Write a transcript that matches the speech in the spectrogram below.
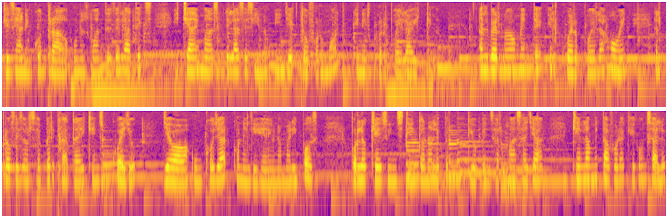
que se han encontrado unos guantes de látex y que además el asesino inyectó formol en el cuerpo de la víctima. Al ver nuevamente el cuerpo de la joven, el profesor se percata de que en su cuello llevaba un collar con el dije de una mariposa, por lo que su instinto no le permitió pensar más allá que en la metáfora que Gonzalo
